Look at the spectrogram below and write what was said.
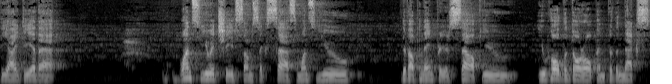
the idea that once you achieve some success once you develop a name for yourself, you you hold the door open for the next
